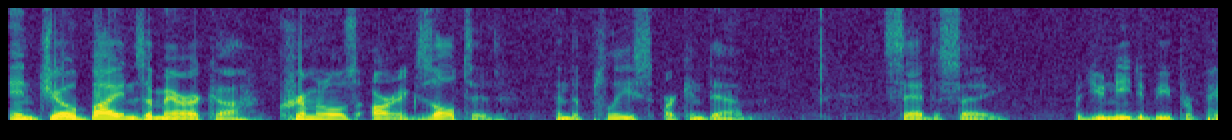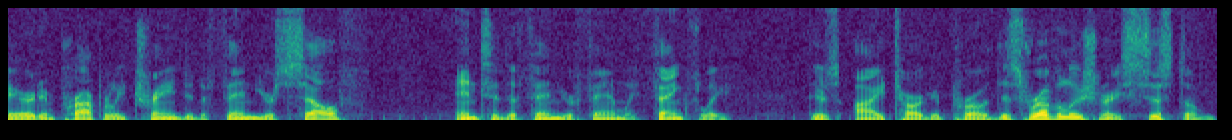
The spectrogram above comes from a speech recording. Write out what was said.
In Joe Biden's America, criminals are exalted and the police are condemned. sad to say, but you need to be prepared and properly trained to defend yourself and to defend your family. Thankfully, there's iTarget Pro. This revolutionary system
